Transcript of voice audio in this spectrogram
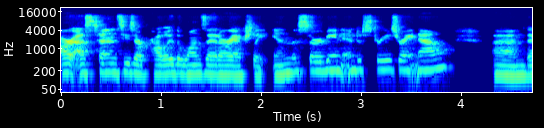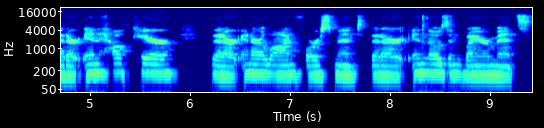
our s tendencies are probably the ones that are actually in the serving industries right now um, that are in healthcare that are in our law enforcement that are in those environments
